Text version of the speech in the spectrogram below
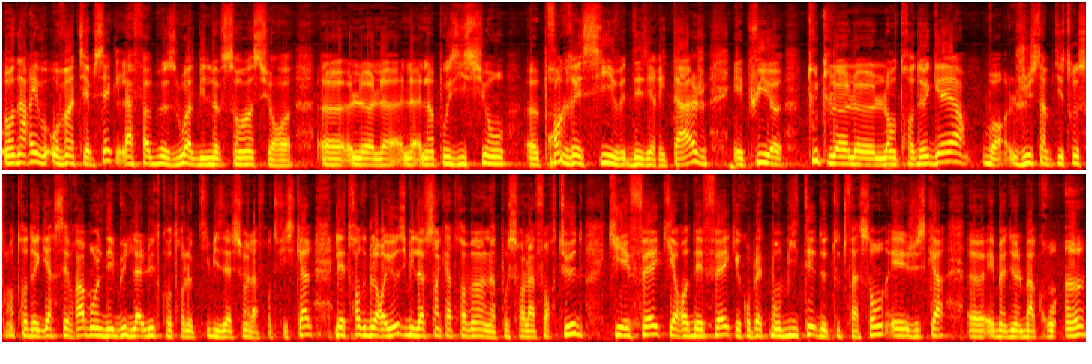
On arrive au XXe siècle, la fameuse loi de 1901 sur euh, l'imposition euh, progressive des héritages, et puis euh, toute l'entre-deux-guerres. Bon, juste un petit truc sur l'entre-deux-guerres, c'est vraiment le début de la lutte contre l'optimisation et la fraude fiscale. Les 30 glorieuses, 1980, l'impôt sur la fortune, qui est fait, qui est redéfait, qui est complètement mité de toute façon, et jusqu'à euh, Emmanuel Macron 1,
